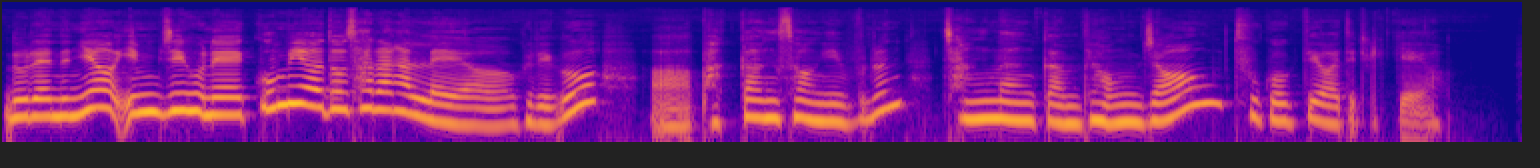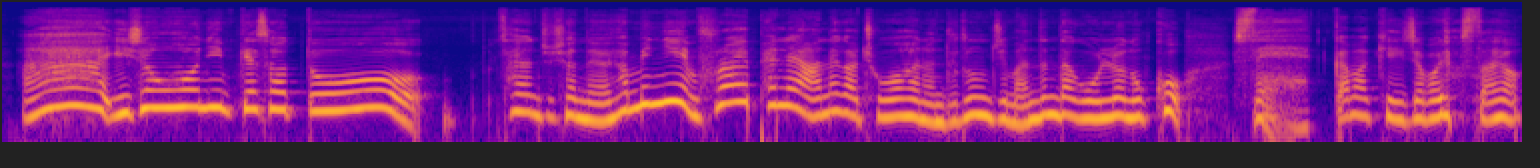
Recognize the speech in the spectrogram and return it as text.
노래는요, 임지훈의 꿈이어도 사랑할래요. 그리고, 어, 박강성이 부른 장난감 병정 두 곡 띄워드릴게요. 아, 이정호님께서 또 사연 주셨네요. 현미님, 후라이팬에 아내가 좋아하는 누룽지 만든다고 올려놓고 새까맣게 잊어버렸어요.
